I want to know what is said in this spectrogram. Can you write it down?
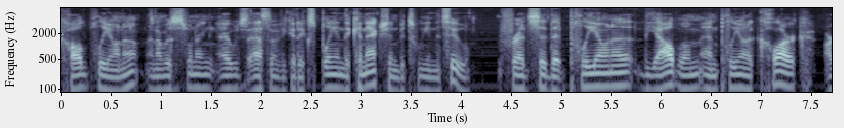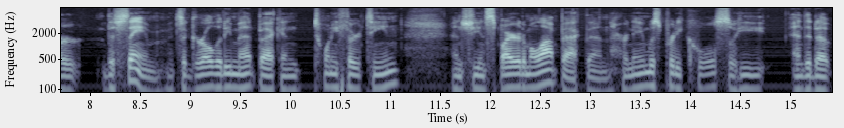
called Pleona, and I was just wondering, I was asked him if he could explain the connection between the two. Fred said that Pleona, the album, and Pleona Clark are the same. It's a girl that he met back in 2013, and she inspired him a lot back then. Her name was pretty cool, so he ended up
